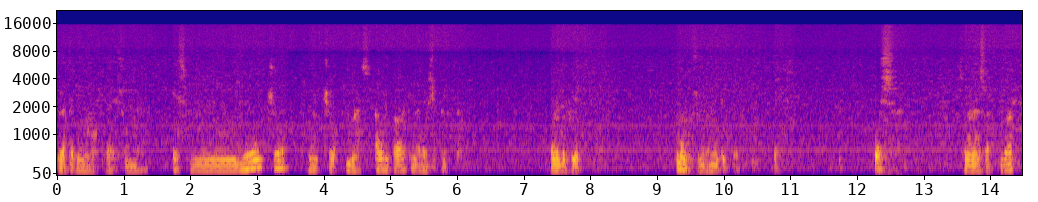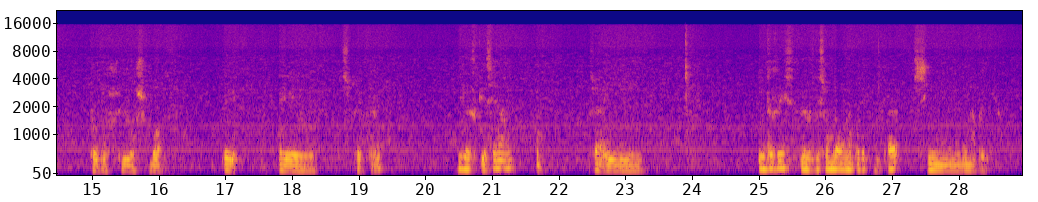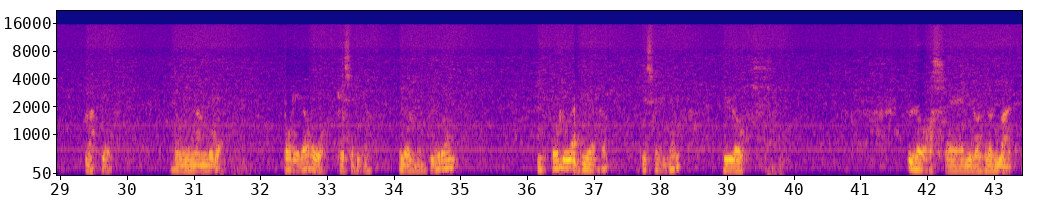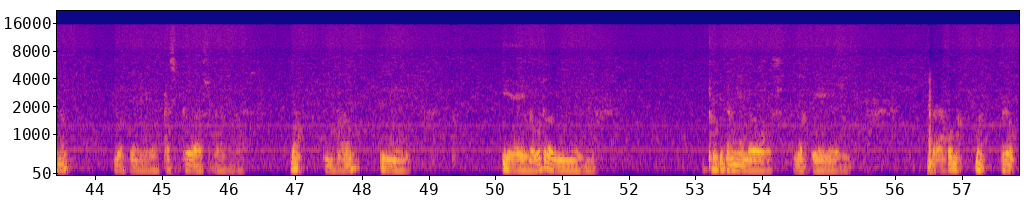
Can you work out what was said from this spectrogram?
la tecnología de sombra es mucho, mucho más avanzada que la de. Ponete de pie. Bueno, simplemente pues, pues se van a desactivar todos los bots de eh, espectro y los que sean o sea y Entonces los de sombra van a poder entrar sin ninguna pelea hacia dominándola por el agua, que serían los de y por la tierra, que serían los los, eh, los normales, ¿no? Los de casi todas las... No, y, y el otro, y creo que también los, los de la goma. Bueno, pero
